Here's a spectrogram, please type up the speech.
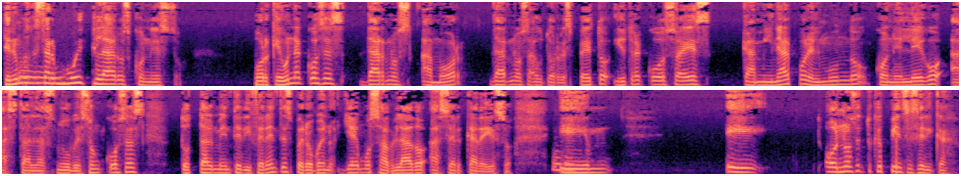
Tenemos que estar Mm. muy claros con esto, porque una cosa es darnos amor, darnos autorrespeto y otra cosa es caminar por el mundo con el ego hasta las nubes. Son cosas totalmente diferentes, pero bueno, ya hemos hablado acerca de eso. Eh, eh, o no sé tú qué piensas, Erika.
